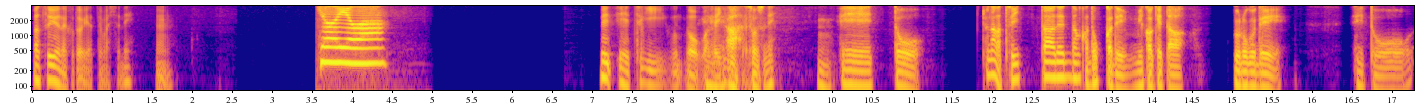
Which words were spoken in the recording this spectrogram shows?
まあ、そういうようなことをやってましたね、うん、ひょいは、で、えー次の話題いきますか、あ、そうですね。うん。えーっと、ちょなんかツイッターでなんかどっかで見かけたブログで、えーっと、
